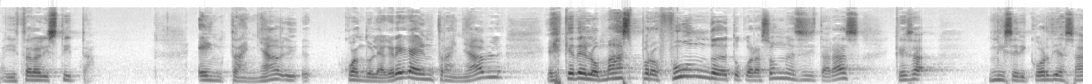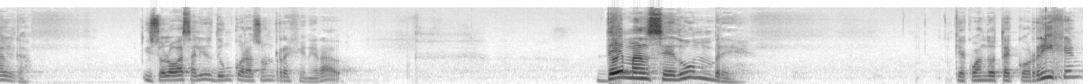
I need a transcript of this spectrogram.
Ahí está la listita. Entrañable. Cuando le agrega entrañable, es que de lo más profundo de tu corazón necesitarás que esa misericordia salga. Y solo va a salir de un corazón regenerado. De mansedumbre, que cuando te corrigen,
